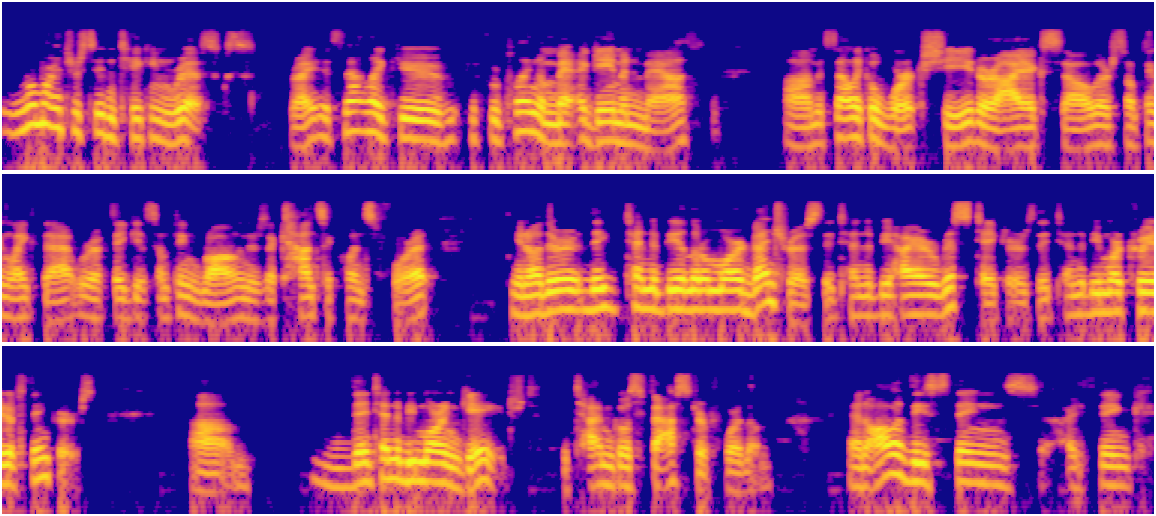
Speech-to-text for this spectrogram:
a little more interested in taking risks, right? It's not like you if we're playing a, a game in math, um, it's not like a worksheet or IXL or something like that where if they get something wrong, there's a consequence for it. You know, they they tend to be a little more adventurous. They tend to be higher risk takers. They tend to be more creative thinkers. Um, they tend to be more engaged. The time goes faster for them. And all of these things, I think,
